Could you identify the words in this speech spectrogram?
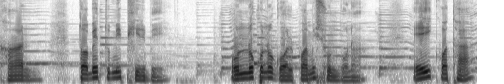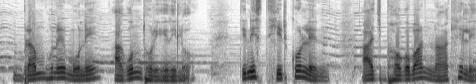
খান, তবে তুমি ফিরবে। অন্য কোনো গল্প আমি শুনব না। এই কথা ব্রাহ্মণের মনে আগুন ধরিয়ে দিল। তিনি স্থির করলেন, আজ ভগবান না খেলে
